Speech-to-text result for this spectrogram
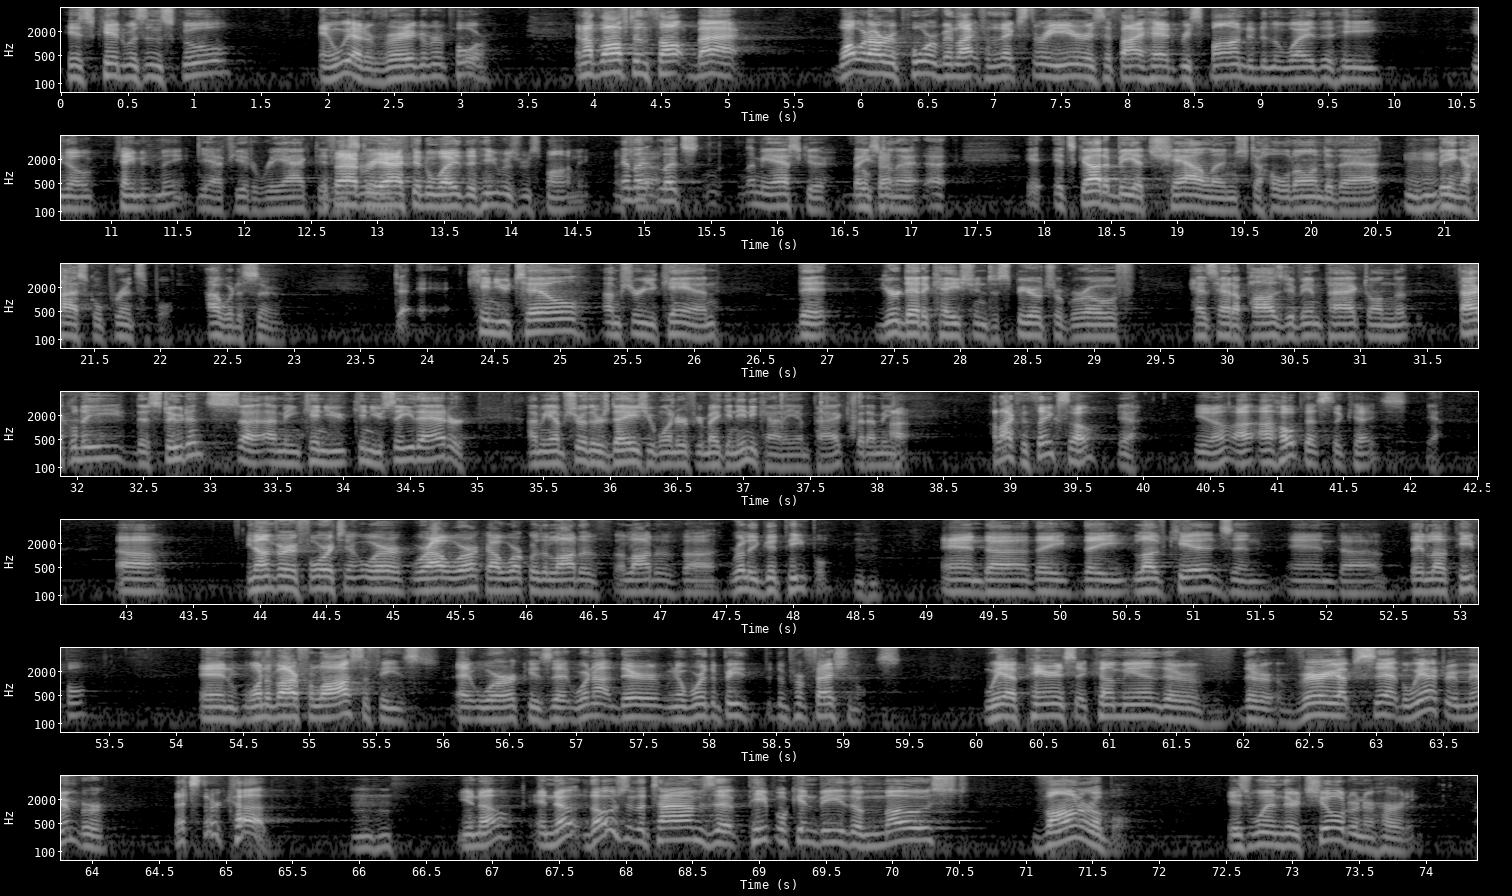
his kid was in school, and we had a very good rapport. And I've often thought back, what would our rapport have been like for the next three years if I had responded in the way that he, you know, came at me? Yeah, if you'd have reacted. If I had instead of- reacted in the way that he was responding. That's And let, right. let's, let me ask you, based Okay. on that, uh, it, it's got to be a challenge to hold on to that, Mm-hmm. being a high school principal, I would assume. D- Can you tell, I'm sure you can, that your dedication to spiritual growth has had a positive impact on the faculty, the students? Uh, I mean, can you, can you see that? Or, I mean, I'm sure there's days you wonder if you're making any kind of impact, but I mean, I like to think so. yeah, You know, I, I hope that's the case. yeah. Um, you know, I'm very fortunate where, where I work. I work with a lot of a lot of uh, really good people, and uh, they they love kids and and uh, they love people. And one of our philosophies at work is that we're not there. You know, we're the the professionals. We have parents that come in that are that are very upset, but we have to remember that's their cub. You know, and no, those are the times that people can be the most vulnerable is when their children are hurting.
